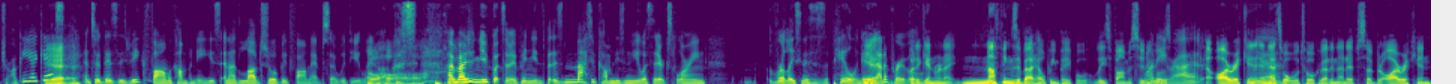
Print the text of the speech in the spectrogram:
druggy, I guess. Yeah. And so there's these big pharma companies, and I'd love to do a big pharma episode with you later. because Oh, I imagine you've got some opinions, but there's massive companies in the US that are exploring releasing this as a pill and getting Yeah, that approval. But again, Renee, nothing's about helping people. These pharmaceuticals, money, right? I reckon, and that's what we'll talk about in that episode. But I reckon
